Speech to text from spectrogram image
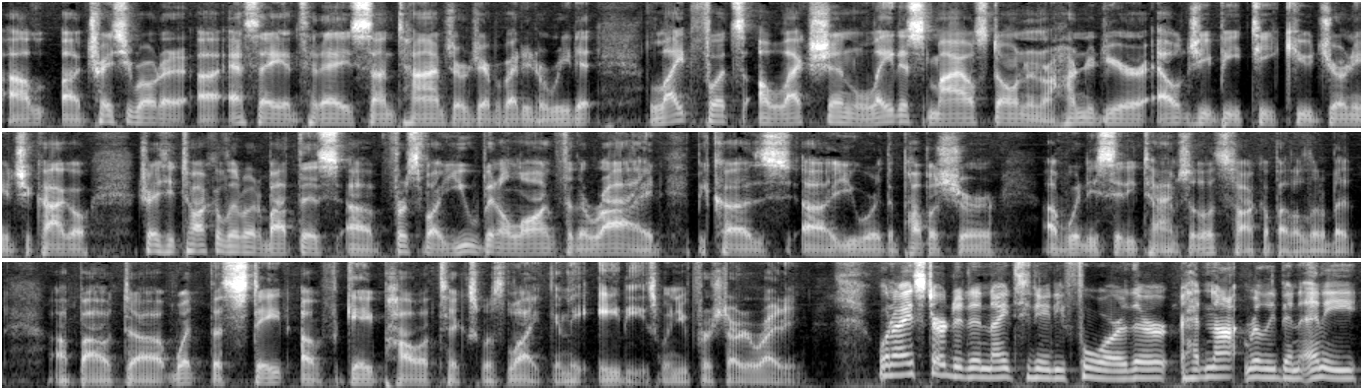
uh, uh, Tracy wrote an essay in today's Sun Times. I urge everybody to read it. Lightfoot's election, latest milestone in a 100 year LGBTQ journey in Chicago. Tracy, talk a little bit about this. Uh, first of all, you've been along for the ride because uh, you were the publisher of Windy City Times. So let's talk about a little bit about uh, what the state of gay politics was like in the 80s when you first started writing. When I started in 1984, there had not really been any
